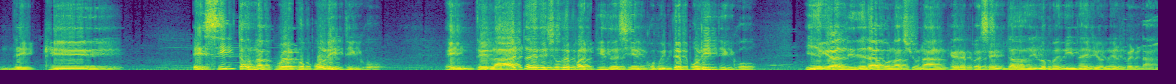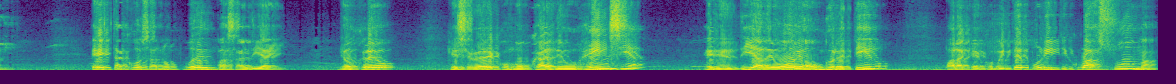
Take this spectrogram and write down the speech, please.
de que exista un acuerdo político entre la alta dirección del partido, es decir, el comité político y el gran liderazgo nacional que representa Danilo Medina y Leonel Fernández. Estas cosas no pueden pasar de ahí. Yo creo que se debe convocar de urgencia en el día de hoy a un retiro para que el comité político asuma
